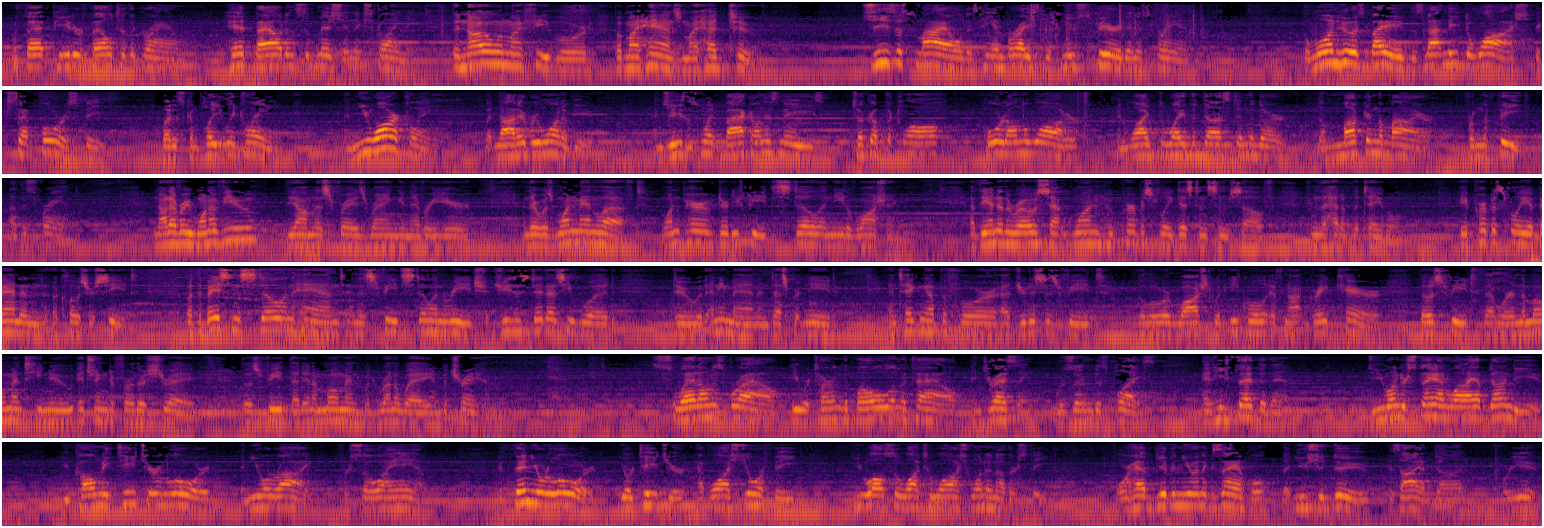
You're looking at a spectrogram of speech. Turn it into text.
With that, Peter fell to the ground, head bowed in submission, exclaiming, Then not only my feet, Lord, but my hands and my head too. Jesus smiled as he embraced this new spirit in his friend. The one who is bathed does not need to wash except for his feet, but is completely clean. And you are clean, but not every one of you. And Jesus went back on his knees, took up the cloth, poured on the water, and wiped away the dust and the dirt, the muck and the mire from the feet of his friend. Not every one of you, the ominous phrase rang in every ear. And there was one man left, one pair of dirty feet still in need of washing. At the end of the row sat one who purposefully distanced himself from the head of the table. He purposefully abandoned a closer seat. But the basin still in hand and his feet still in reach, Jesus did as he would do with any man in desperate need. And taking up the floor at Judas's feet, the Lord washed with equal, if not great care, those feet that were in the moment he knew itching to further stray, those feet that in a moment would run away and betray him. Sweat on his brow, he returned the bowl and the towel, and dressing, resumed his place. And he said to them, Do you understand what I have done to you? You call me teacher and Lord, and you are right, for so I am. If then your Lord, your teacher, have washed your feet, you also ought to wash one another's feet. For I have given you an example that you should do as I have done for you.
